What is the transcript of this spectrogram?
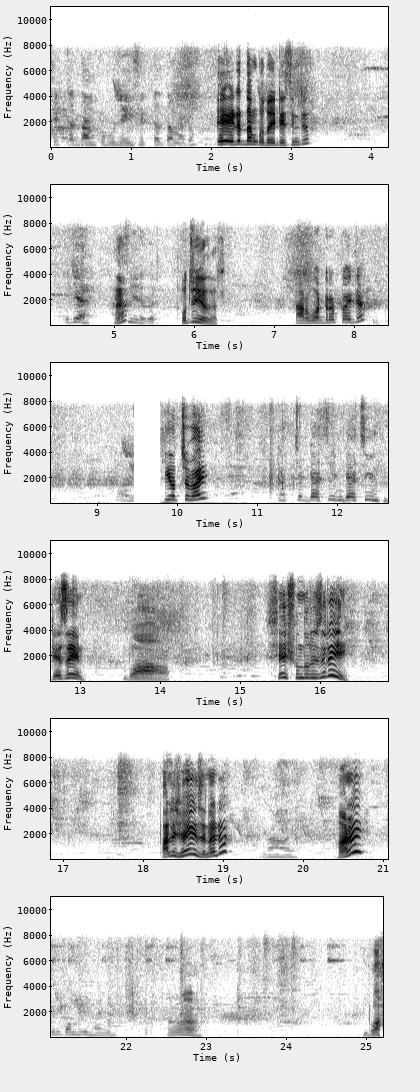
সেটটার দাম কবু যে এই সেটটার দাম এত? এ এটার দাম কত এই ড্রেসিংটা এটা? হ্যাঁ? পঁচিশ হাজার। আর ওয়ার্ড্রপটা এটা? কি হচ্ছে ভাই? হচ্ছে ডেসিন ডেসিন ডেসিন বাহ। সেই সুন্দর হয়েছে রে। পালিশ হয়ে গেছে না এটা? আরে? বাহ।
